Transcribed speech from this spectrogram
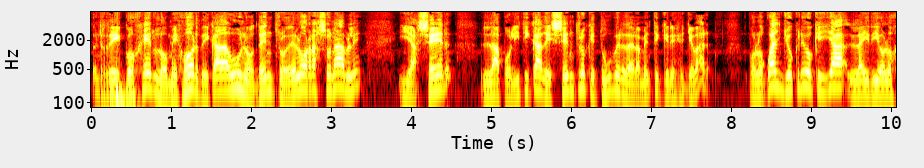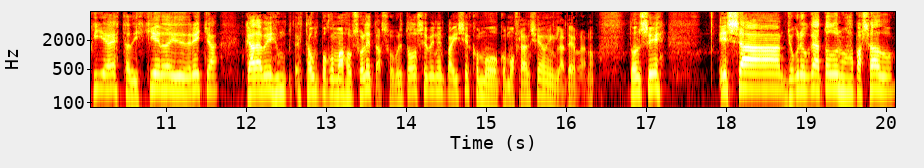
recoger lo mejor de cada uno dentro de lo razonable y hacer la política de centro que tú verdaderamente quieres llevar. Por lo cual yo creo que ya la ideología esta de izquierda y de derecha cada vez está un poco más obsoleta. Sobre todo se ven en países como, como Francia o Inglaterra. ¿no? Entonces, esa, yo creo que a todos nos ha pasado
